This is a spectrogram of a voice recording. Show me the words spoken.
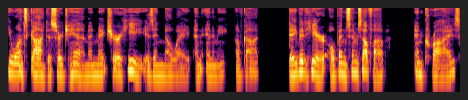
he wants God to search him and make sure he is in no way an enemy of God. David here opens himself up and cries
